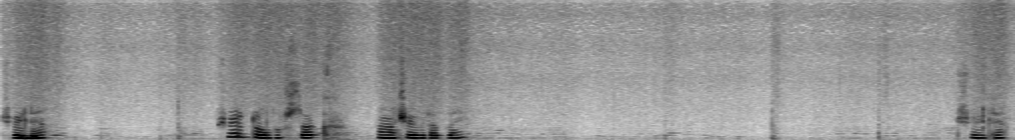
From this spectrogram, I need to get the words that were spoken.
Şöyle. Şöyle doldursak. Hemen şöyle bir atlayayım. Şöyle.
